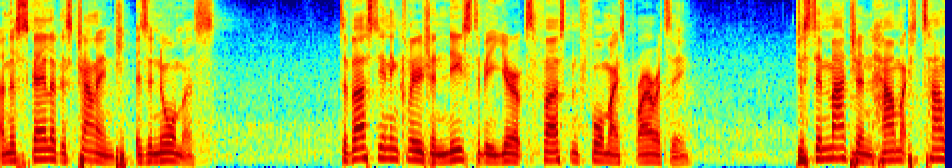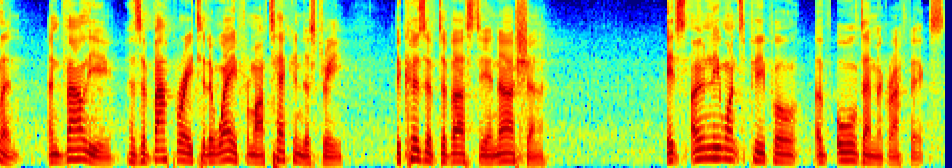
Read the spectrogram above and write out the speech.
and the scale of this challenge is enormous. Diversity and inclusion needs to be Europe's first and foremost priority. Just imagine how much talent and value has evaporated away from our tech industry because of diversity inertia. It's only once people of all demographics,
